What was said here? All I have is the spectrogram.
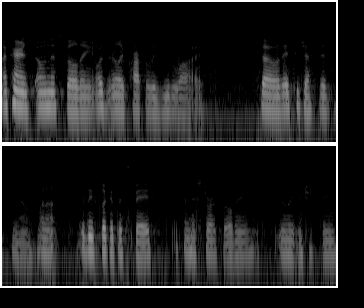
my parents own this building. It wasn't really properly utilized. So they suggested, you know, why not at least look at this space? It's an historic building. It's really interesting,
